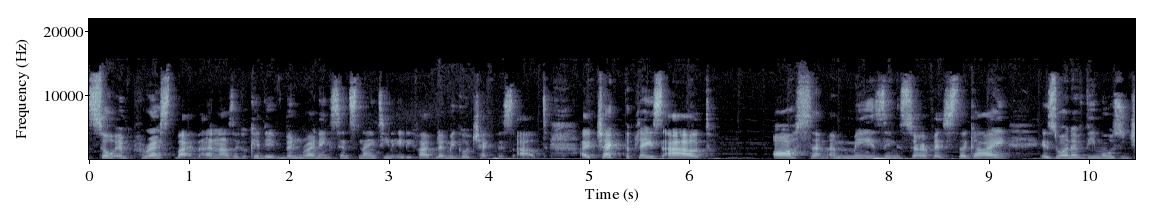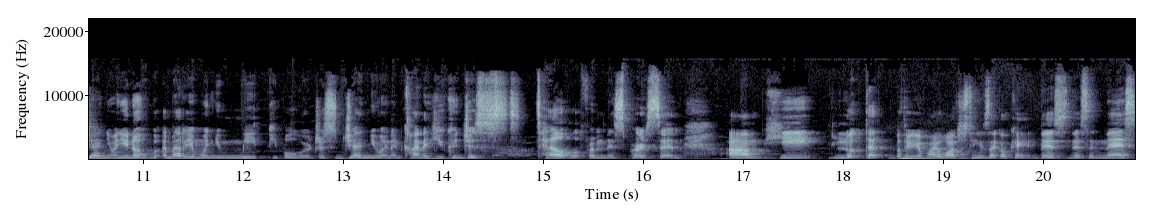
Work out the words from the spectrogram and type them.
so impressed by that. And i was like okay they've been running since 1985 let me go check this out. I checked the place out. Awesome amazing service. The guy is one of the most genuine you know mariam when you meet people who are just genuine and kind of you could just tell from this person um, he looked at the three of my watches and he was like, okay, this, this, and this.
